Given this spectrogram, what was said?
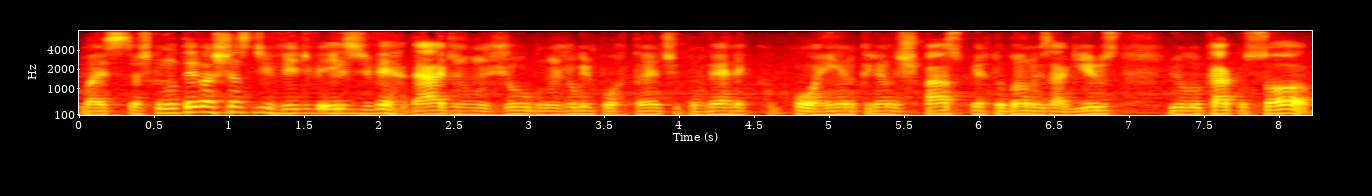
Mas acho que não teve a chance de ver eles de verdade num jogo, num jogo importante, com o Werner correndo, criando espaço, perturbando os zagueiros e o Lukaku só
